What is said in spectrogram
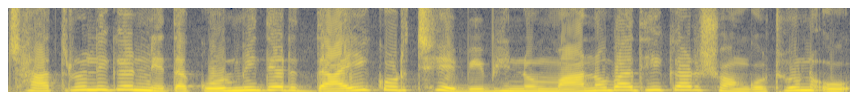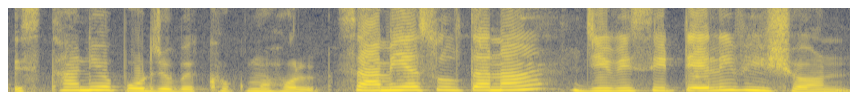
ছাত্রলীগের নেতাকর্মীদের দায়ী করছে বিভিন্ন মানবাধিকার সংগঠন ও স্থানীয় পর্যবেক্ষক মহল। Samia Sultana, GBC television.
